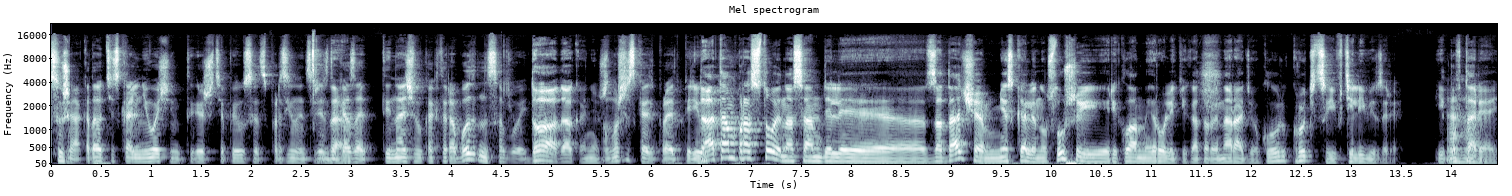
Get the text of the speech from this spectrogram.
Слушай, а когда вот тебе сказали не очень, ты говоришь, у тебя появился этот спортивный интерес Да. доказать, ты начал как-то работать над собой? Да, да, А конечно. можешь сказать про этот период? Да, там простой, на самом деле, задача. Мне сказали, ну, слушай рекламные ролики, которые на радио кру- крутятся и в телевизоре, и Ага. повторяй.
